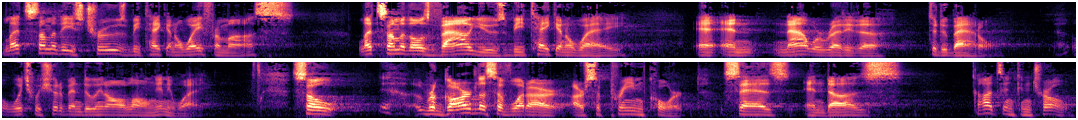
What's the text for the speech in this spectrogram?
let some of these truths be taken away from us. Let some of those values be taken away. And, and now we're ready to, to do battle, which we should have been doing all along anyway. So, regardless of what our, our Supreme Court says and does, God's in control.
